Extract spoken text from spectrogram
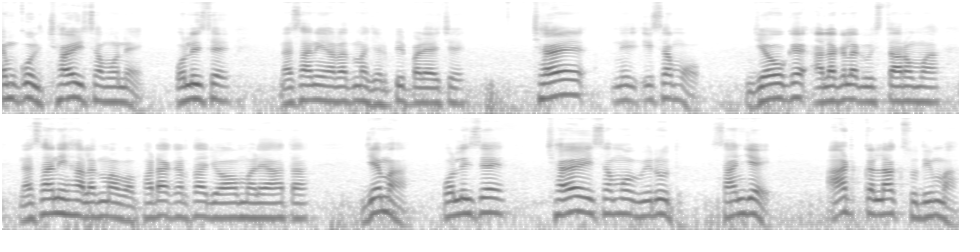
એમ કુલ છ ઈસમોને પોલીસે નશાની હાલતમાં ઝડપી પાડ્યા છે. છ ઈસમો જેઓ કે અલગ અલગ વિસ્તારોમાં નશાની હાલતમાં વફાટા કરતા જોવા મળ્યા હતા. જેમાં પોલીસે છ ઈસમો વિરુદ્ધ સાંજે આઠ કલાક સુધીમાં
